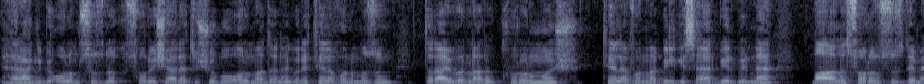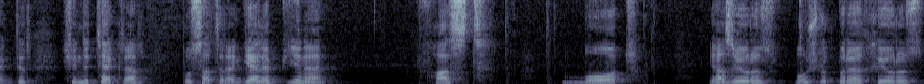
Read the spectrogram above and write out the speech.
herhangi bir olumsuzluk, soru işareti şu bu olmadığına göre telefonumuzun driverları kurulmuş. Telefonla bilgisayar birbirine bağlı sorunsuz demektir. Şimdi tekrar bu satıra gelip yine fast boot yazıyoruz. Boşluk bırakıyoruz.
